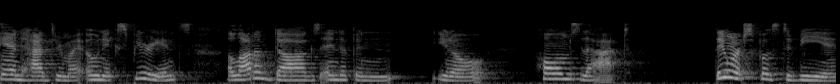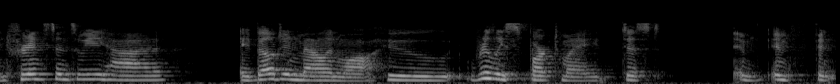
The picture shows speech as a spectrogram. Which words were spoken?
and had through my own experience, a lot of dogs end up in, you know, homes that they weren't supposed to be in. For instance, we had a Belgian Malinois who really sparked my just infant,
